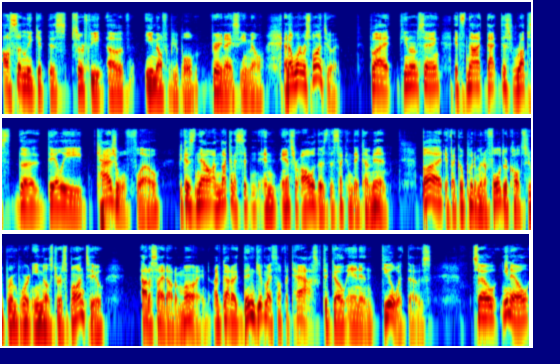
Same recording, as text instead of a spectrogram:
I'll suddenly get this surfeit of email from people, very nice email, and I want to respond to it. But do you know what I'm saying? It's not that disrupts the daily casual flow because now I'm not going to sit and answer all of those the second they come in. But if I go put them in a folder called super important emails to respond to, out of sight, out of mind. I've got to then give myself a task to go in and deal with those. So, you know,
